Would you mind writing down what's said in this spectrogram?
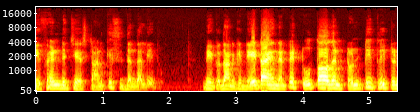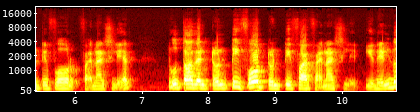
డిఫెండ్ చేయడానికి సిద్ధంగా లేదు. మీకు దానికి డేటా ఏంటంటే two thousand twenty three twenty four financial year two thousand twenty four twenty five financial year ఈ రెండు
